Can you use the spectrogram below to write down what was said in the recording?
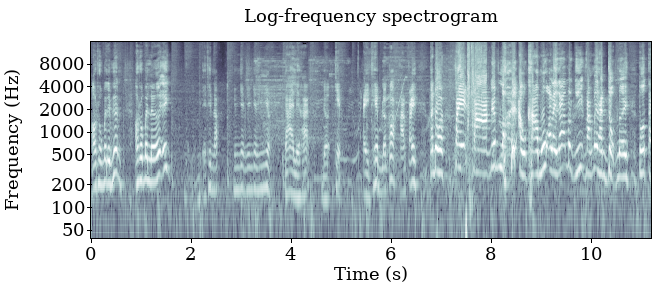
เอาธงไปเลยเพื่อนเอาธงไปเลยเอ้ยไอเทมนับเงียบเงียบเงียบได้เลยฮะเดี๋ยวเก็บไอเทมแล้วก็หันไปกระโดดเตะปากเรียบร้อยเอาคามุอะไรนะเมื่อกี้ฟังไม่ทันจบเลย ตัวแต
